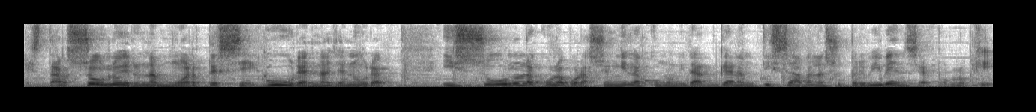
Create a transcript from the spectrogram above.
estar solo era una muerte segura en la llanura y solo la colaboración y la comunidad garantizaban la supervivencia, por lo que,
